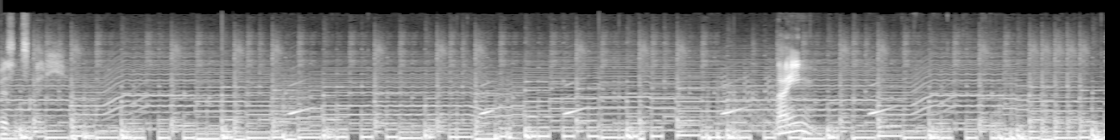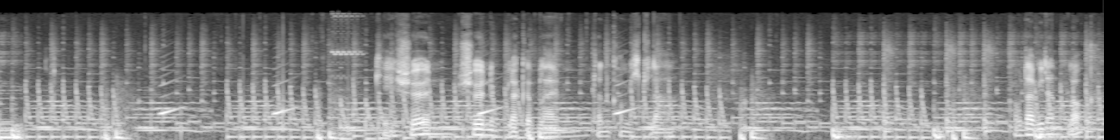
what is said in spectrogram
Wissen es nicht. Nein! Okay, schön, schöne Blöcke bleiben. Dann komme ich klar. Kommt da wieder ein Block?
